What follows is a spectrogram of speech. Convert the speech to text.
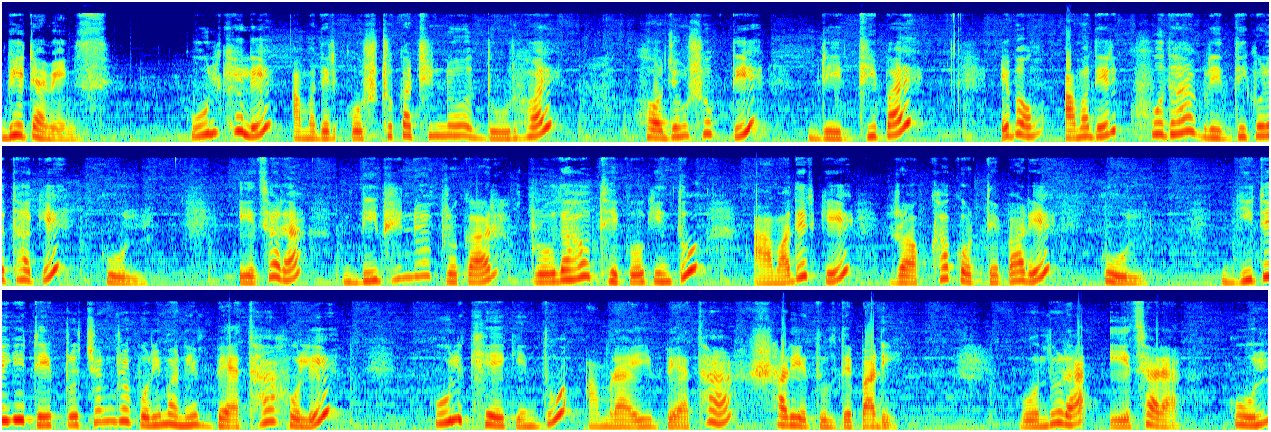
vitamins. কুল খেলে আমাদের কোষ্ঠকাঠিন্য দূর হয়, হজম শক্তি বৃদ্ধি পায় এবং আমাদের ক্ষুধা বৃদ্ধি করে থাকে কুল। এছাড়া বিভিন্ন প্রকার প্রদাহ থেকেও কিন্তু আমাদেরকে রক্ষা করতে পারে কুল। গিটে গিটে প্রচণ্ড পরিমাণে ব্যথা হলে কুল খেয়ে কিন্তু আমরা এই ব্যথা সারিয়ে তুলতে পারি। বন্ধুরা, এছাড়া কুল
